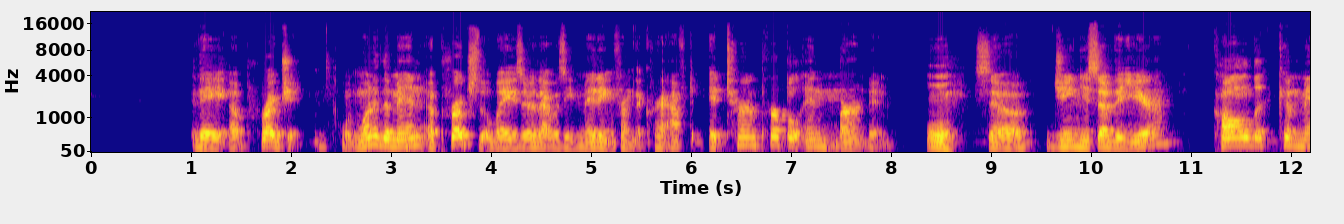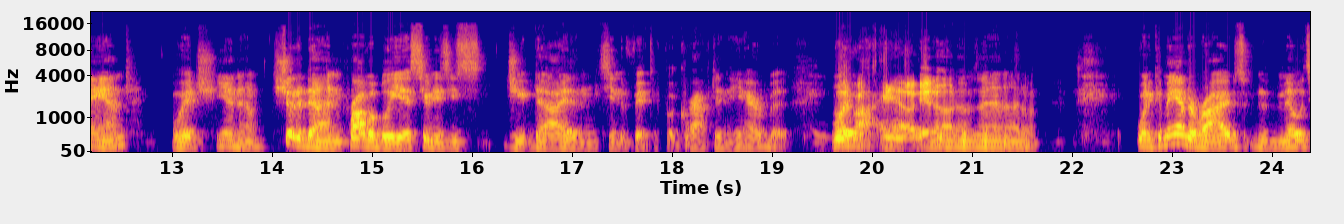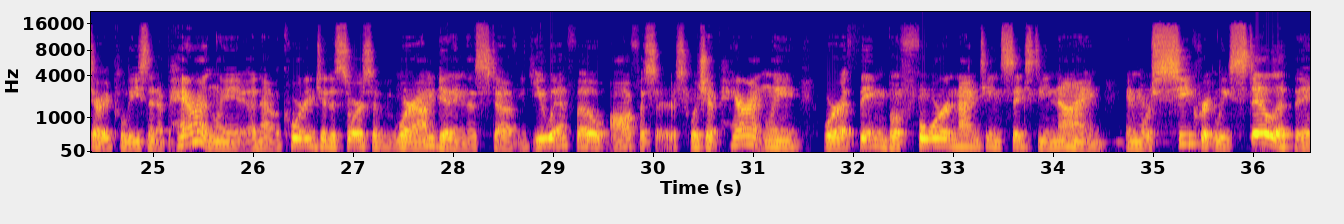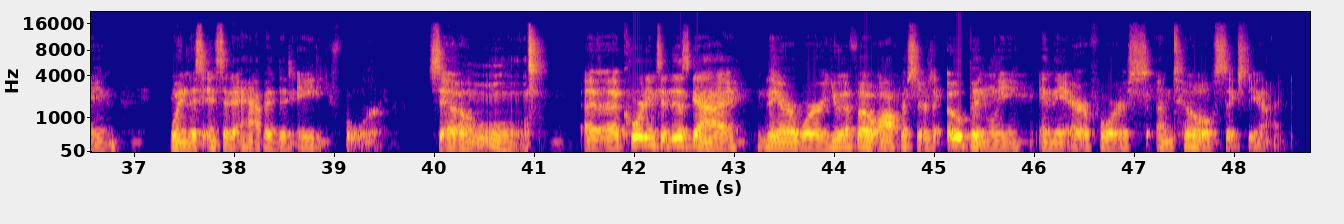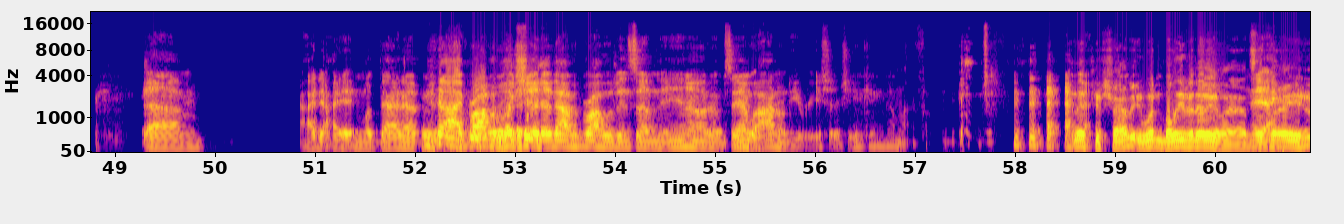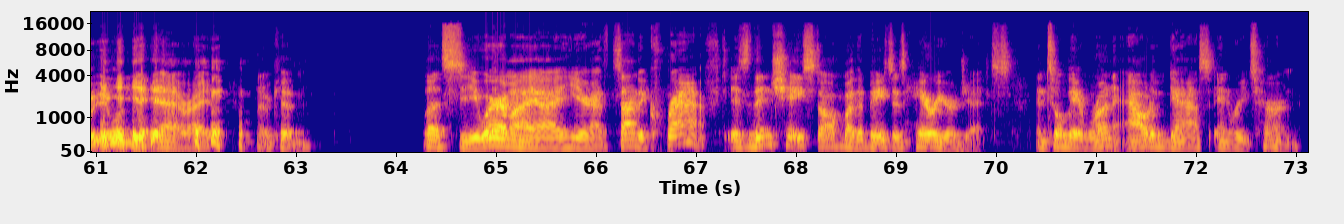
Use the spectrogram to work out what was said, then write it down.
They approach it. When one of the men approached the laser that was emitting from the craft, it turned purple and burned him. Mm, So, Genius of the Year called command, which, you know, should have done probably as soon as his Jeep died and seen the 50 foot craft in the air, but what do I know? You know what I'm saying? I don't. When command arrives, the military police, and apparently, uh, now according to the source of where I'm getting this stuff, UFO officers, which apparently were a thing before 1969 and were secretly still a thing when this incident happened in 84. So, mm. uh, according to this guy, there were UFO officers openly in the Air Force until 69. Um, I, I didn't look that up. I probably should have. That would probably been something, you know what I'm saying? Mm. Well, I don't do research. You can, I'm not fucking. And if you found it, you wouldn't believe it anyway. That's Yeah. the way you, wouldn't. yeah, right. No kidding. Let's see, where am I at here? At the time, the craft is then chased off by the base's Harrier jets until they run out of gas and return,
